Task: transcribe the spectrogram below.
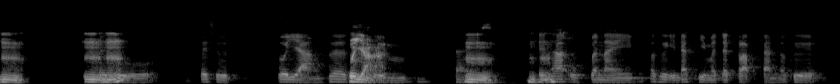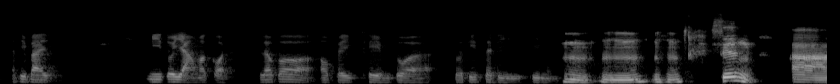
อืมอืม ไปฮึสู่ไปสู่ตัวอย่างเพื่อตัวอย่างเคลมใช่อืมอืมแต่ฮึถ้าอุปนัยก็คือ inductive มันจะกลับกันก็คือ อธิบายมีตัวอย่างมาก่อน แล้วก็เอาไปเคลมตัวตัวทฤษฎีอีกทีหนึ่งอืมอืมอืมฮึซึ่งอ่า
